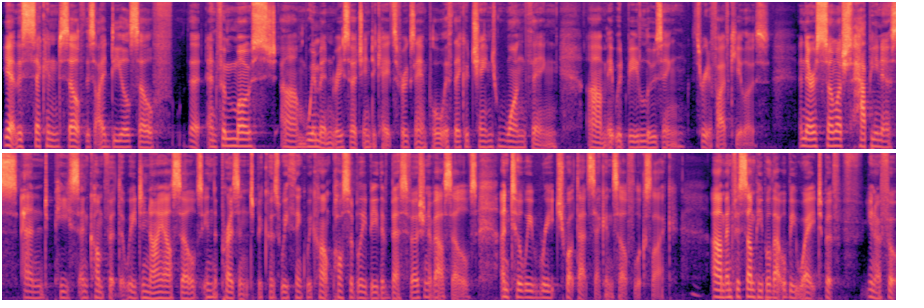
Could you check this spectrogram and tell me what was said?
yeah, this second self, this ideal self. That, and for most um, women, research indicates, for example, if they could change one thing, um, it would be losing three to five kilos. And there is so much happiness and peace and comfort that we deny ourselves in the present because we think we can't possibly be the best version of ourselves until we reach what that second self looks like. Um, and for some people, that will be weight, but f- you know, for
